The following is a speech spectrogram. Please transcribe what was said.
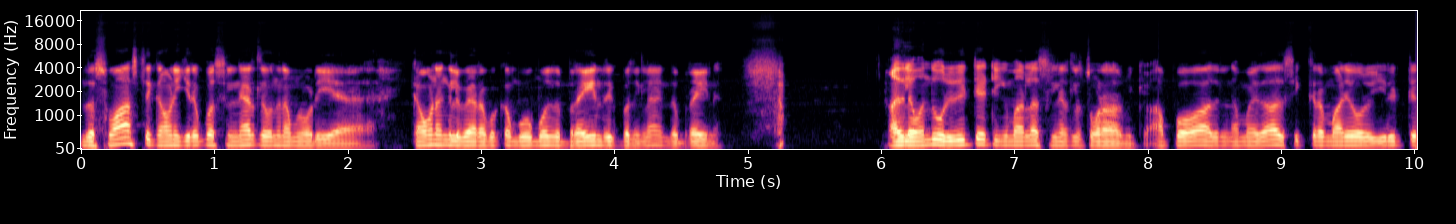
இந்த சுவாசத்தை கவனிக்கிறப்போ சில நேரத்தில் வந்து நம்மளுடைய கவனங்கள் வேறு பக்கம் போகும்போது, பிரெயின் இருக்குது பார்த்தீங்களா, இந்த பிரெயின். அதில் வந்து ஒரு இரிட்டேட்டிங் மாதிரிலாம் சில நேரத்தில் தோண ஆரம்பிக்கும். அப்போ அதுல நம்ம ஏதாவது சீக்கிரம் மாரி ஒரு இருட்டு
